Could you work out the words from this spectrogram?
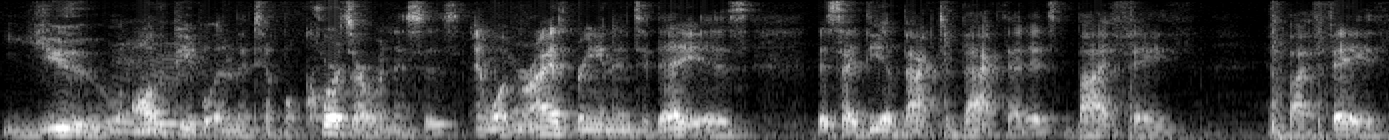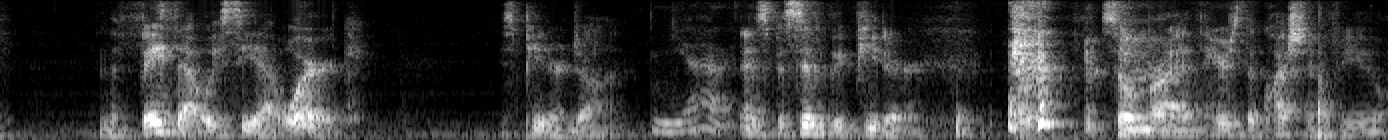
you, all the mm-hmm. people in the temple courts are witnesses. And what Mariah is bringing in today is this idea back to back that it's by faith and by faith. And the faith that we see at work is Peter and John. Yeah. And specifically Peter. so, Mariah, here's the question for you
